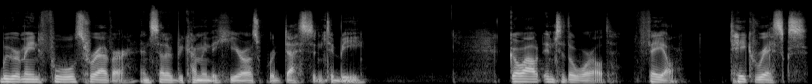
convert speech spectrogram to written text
We remain fools forever instead of becoming the heroes we're destined to be. Go out into the world, fail, take risks,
